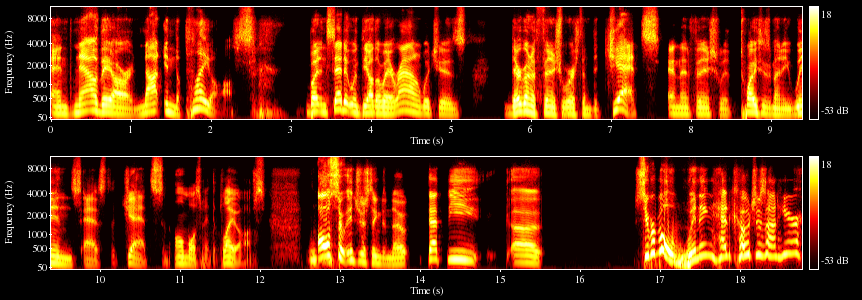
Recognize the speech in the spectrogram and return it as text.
And now they are not in the playoffs. but instead it went the other way around, which is they're going to finish worse than the Jets and then finish with twice as many wins as the Jets and almost made the playoffs. Also interesting to note that the uh, Super Bowl winning head coach is on here,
